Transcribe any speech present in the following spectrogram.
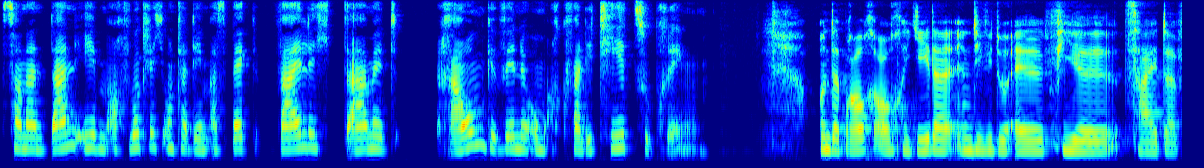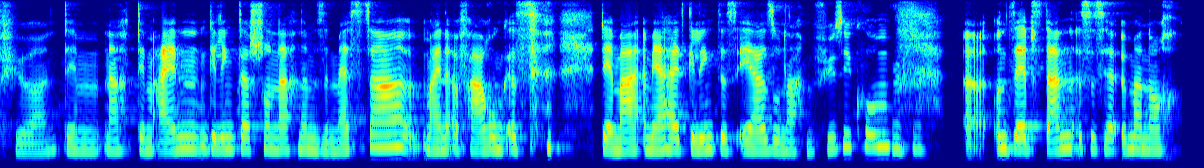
sondern dann eben auch wirklich unter dem Aspekt, weil ich damit Raum gewinne, um auch Qualität zu bringen. Und da braucht auch jeder individuell viel Zeit dafür. Dem, nach dem einen gelingt das schon nach einem Semester. Meine Erfahrung ist, der Mehrheit gelingt es eher so nach dem Physikum. Mhm. Äh, und selbst dann ist es ja immer noch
